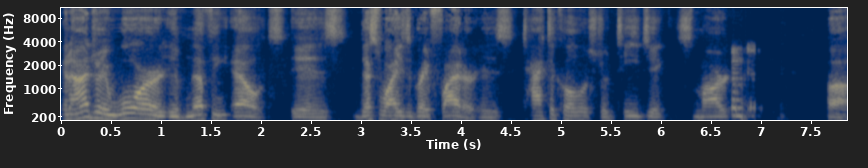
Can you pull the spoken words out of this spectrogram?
And Andre Ward, if nothing else, is that's why he's a great fighter. Is tactical, strategic, smart, uh,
